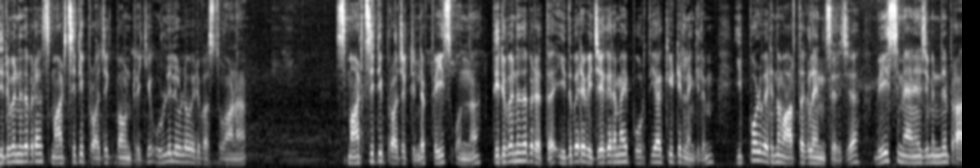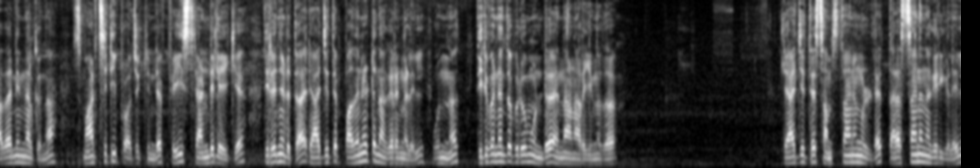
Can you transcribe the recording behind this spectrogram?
തിരുവനന്തപുരം സ്മാർട്ട് സിറ്റി പ്രോജക്റ്റ് ബൗണ്ടറിക്ക് ഉള്ളിലുള്ള ഒരു വസ്തുവാണ്. സ്മാർട്ട് സിറ്റി പ്രോജക്റ്റിന്റെ ഫേസ് ഒന്ന് തിരുവനന്തപുരത്ത് ഇതുവരെ വിജയകരമായി പൂർത്തിയാക്കിയിട്ടില്ലെങ്കിലും ഇപ്പോൾ വരുന്ന വാർത്തകളനുസരിച്ച് വേസ്റ്റ് മാനേജ്മെന്റിന് പ്രാധാന്യം നൽകുന്ന സ്മാർട്ട് സിറ്റി പ്രോജക്റ്റിന്റെ ഫേസ് രണ്ടിലേക്ക് തിരഞ്ഞെടുത്ത രാജ്യത്തെ പതിനെട്ട് നഗരങ്ങളിൽ ഒന്ന് തിരുവനന്തപുരവും ഉണ്ട് എന്നാണ് അറിയുന്നത്. രാജ്യത്തെ സംസ്ഥാനങ്ങളുടെ തലസ്ഥാന നഗരികളിൽ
